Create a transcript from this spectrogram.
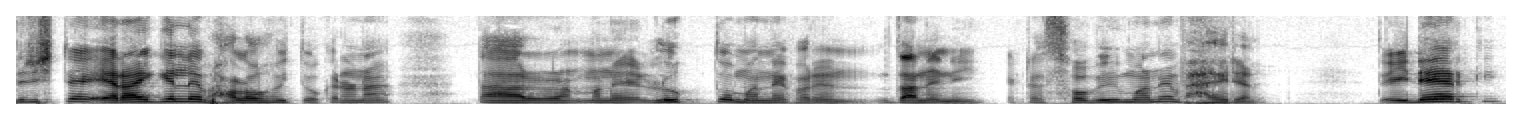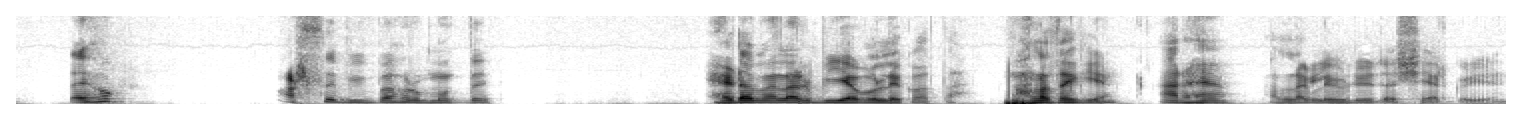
জিনিসটা এড়াই গেলে ভালো হইতো। কেননা তার মানে লুক তো মনে করেন জানেনি একটা ছবি মানে ভাইরাল। তো এইটাই আর কি। যাই হোক, আসছে বিবাহের মধ্যে। হেডামেলার বিয়া বলে কথা। ভালো থাকিয়েন। আর হ্যাঁ ভালো লাগলে ভিডিওটা শেয়ার করিয়েন।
